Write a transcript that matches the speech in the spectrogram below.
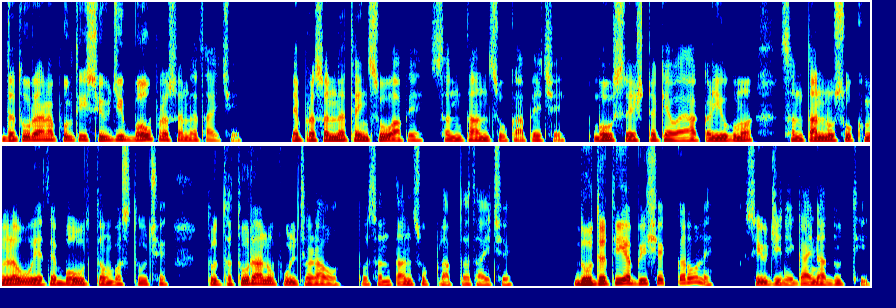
ધતુરાના ફૂલથી શિવજી બહુ પ્રસન્ન થાય છે. ને પ્રસન્ન થઈને શું આપે? સંતાન સુખ આપે છે. બહુ શ્રેષ્ઠ કહેવાય. આ કળિયુગમાં સંતાનનું સુખ મેળવવું એ તે બહુ ઉત્તમ વસ્તુ છે. તો ધતુરાનું ફૂલ ચડાવો તો સંતાન સુખ પ્રાપ્ત થાય છે. દૂધથી અભિષેક કરો ને શિવજીને ગાયના દૂધથી,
